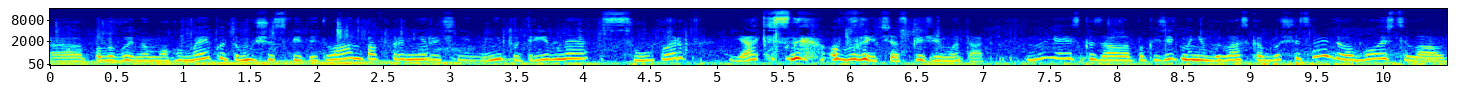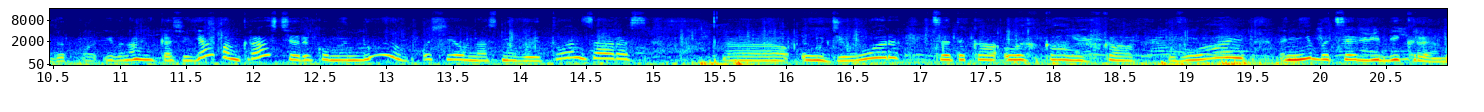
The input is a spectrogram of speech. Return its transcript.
е, половину мого мейку, тому що світить лампа в примірочній. Мені потрібне супер якісне обличчя, скажімо так. Ну я їй сказала, покажіть мені, будь ласка, або Shiseido, або Estee Lauder. І вона мені каже, я вам краще рекомендую. Ось є у нас новий тон зараз. Е, У Dior це така легка-легка вуаль, ніби це бібі крем.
